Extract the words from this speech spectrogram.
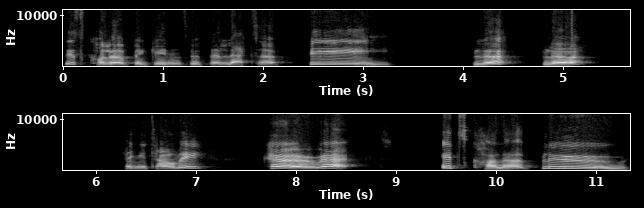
This colour begins with the letter B. Blur, blur. Can you tell me? Correct. It's colour blue.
